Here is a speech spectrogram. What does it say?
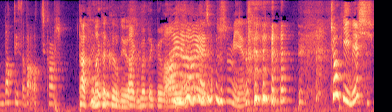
battıysa da at çıkar. Takma takıl diyorsun. Takma takıl. Aynen aynen çok düşünmeyin. Çok iyiymiş.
